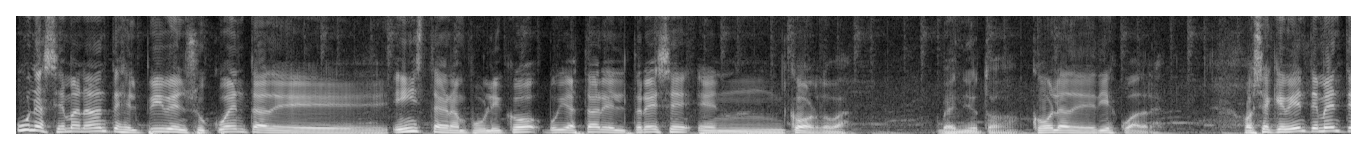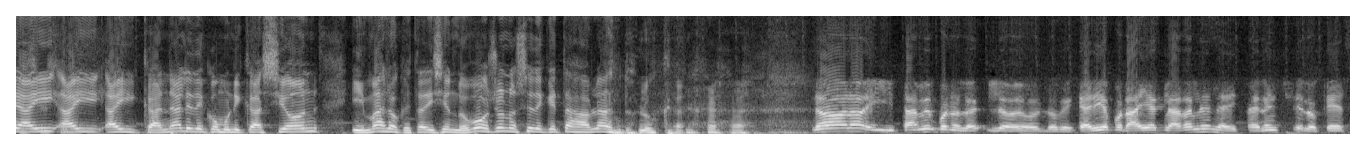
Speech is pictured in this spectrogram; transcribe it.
Una semana antes el pibe en su cuenta de Instagram publicó, voy a estar el 13 en Córdoba, Vendió todo. cola de 10 cuadras. O sea que evidentemente hay, Hay, hay canales de comunicación y más lo que está diciendo vos. Yo no sé de qué estás hablando, Lucas. No, no, y también, bueno, lo, lo- lo que quería por ahí aclararles es la diferencia de lo que es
